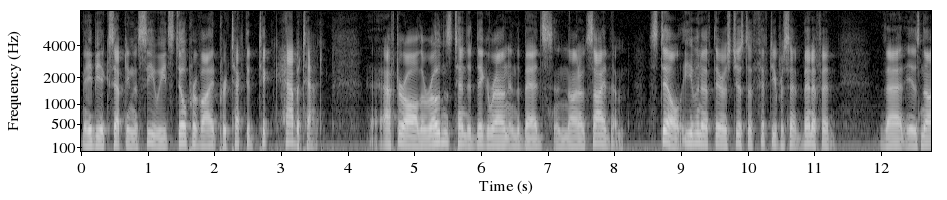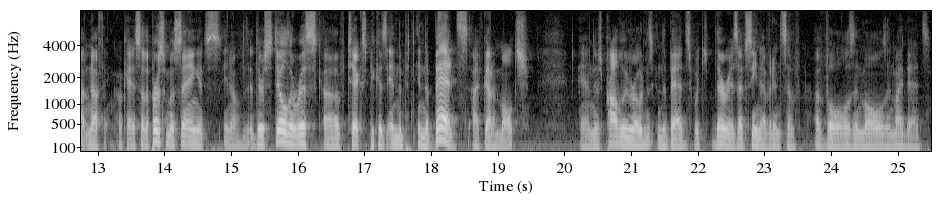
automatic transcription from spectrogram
maybe excepting the seaweed, still provide protected tick habitat? After all, the rodents tend to dig around in the beds and not outside them. Still, even if there's just a 50% benefit, that is not nothing. Okay, so the person was saying it's you know there's still the risk of ticks because in the in the beds I've got a mulch, And there's probably rodents in the beds, which there is. I've seen evidence of, of voles and moles in my beds.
